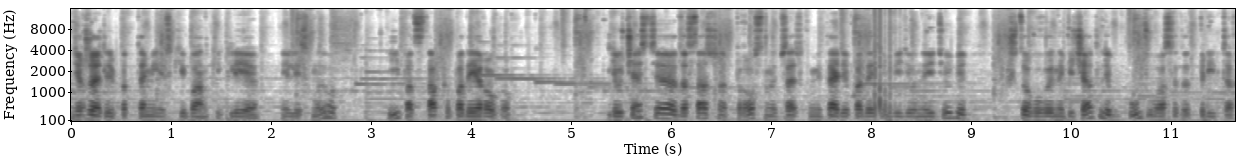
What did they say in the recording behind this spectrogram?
держатель под тамильские банки клея или смывок и подставка под аэрограф. Для участия достаточно просто написать в комментарии под этим видео на YouTube, чтобы вы напечатали, будь у вас этот принтер,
